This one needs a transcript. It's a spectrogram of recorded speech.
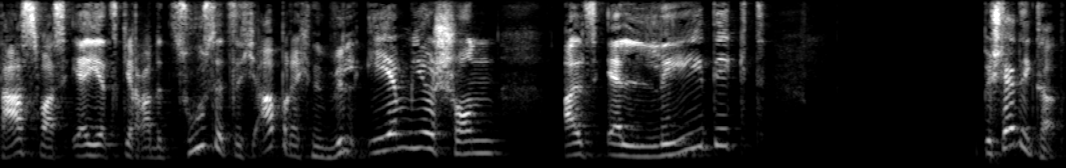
das, was er jetzt gerade zusätzlich abrechnen will, er mir schon als erledigt bestätigt hat.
